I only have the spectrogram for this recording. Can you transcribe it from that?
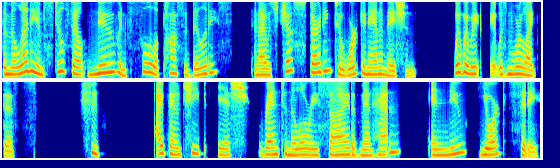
The millennium still felt new and full of possibilities, and I was just starting to work in animation. Wait, wait, wait, it was more like this. I found cheap ish rent in the Lower East Side of Manhattan in New York City.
